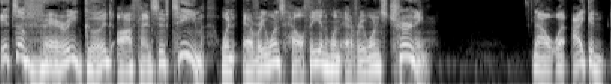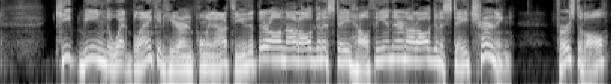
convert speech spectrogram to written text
It's a very good offensive team when everyone's healthy and when everyone's churning. Now, what I could keep being the wet blanket here and point out to you that they're all not all going to stay healthy and they're not all going to stay churning. First of all,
